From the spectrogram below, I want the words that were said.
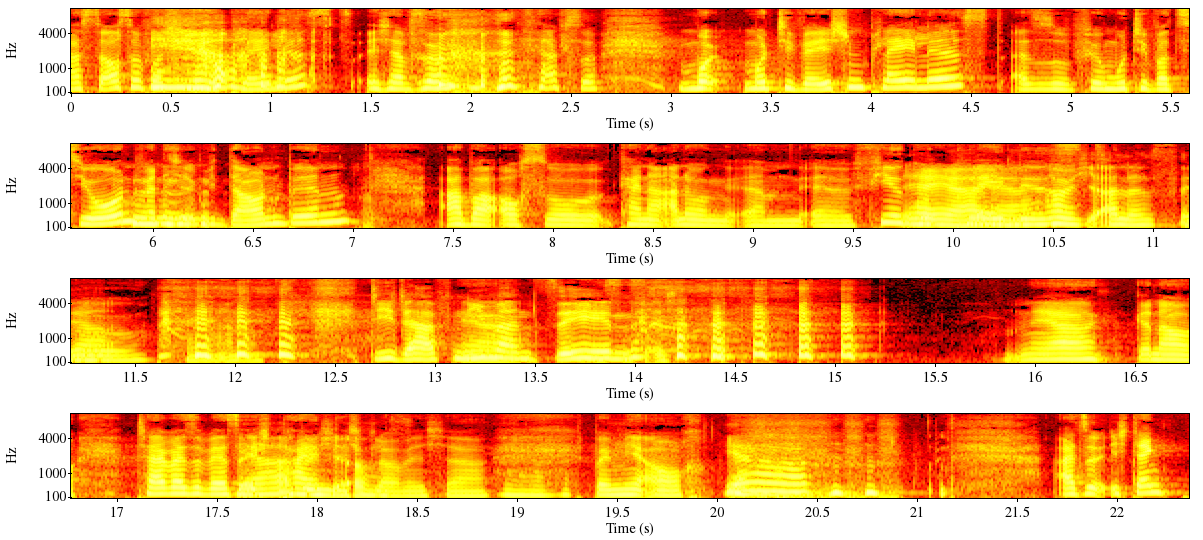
Hast du auch so verschiedene ja. Playlists? Ich habe so, ich hab so Motivation Playlist, also für Motivation, wenn ich irgendwie down bin, aber auch so keine Ahnung ähm, äh, Feel Good ja, Playlist. Ja, ja, habe ich alles. So, ja. Die darf niemand sehen. Ja, genau. Teilweise wäre es echt peinlich, glaube ich. Ja. Bei mir auch. Ja. also ich denke,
